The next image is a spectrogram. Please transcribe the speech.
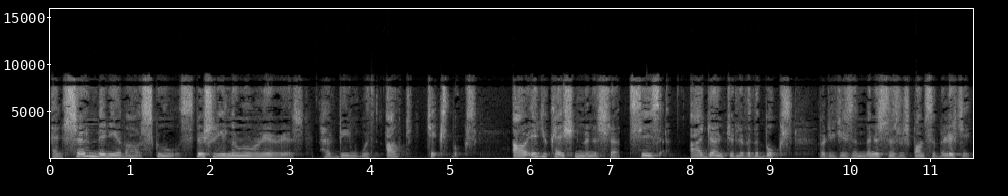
and so many of our schools, especially in the rural areas, have been without textbooks. Our education minister says, I don't deliver the books, but it is the minister's responsibility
